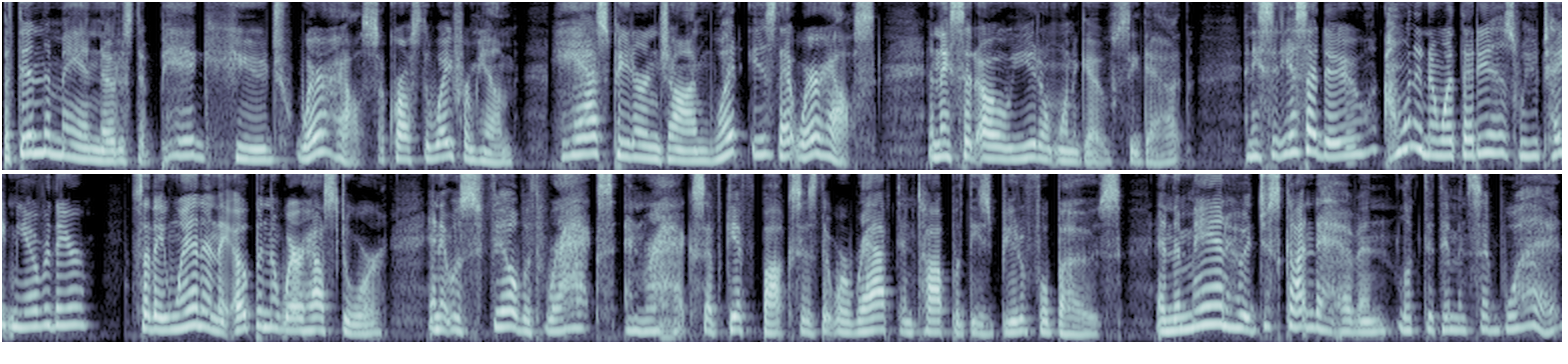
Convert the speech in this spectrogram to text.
But then the man noticed a big, huge warehouse across the way from him. He asked Peter and John, What is that warehouse? And they said, Oh, you don't want to go see that. And he said, Yes, I do. I want to know what that is. Will you take me over there? So they went and they opened the warehouse door, and it was filled with racks and racks of gift boxes that were wrapped and topped with these beautiful bows. And the man who had just gotten to heaven looked at them and said, What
